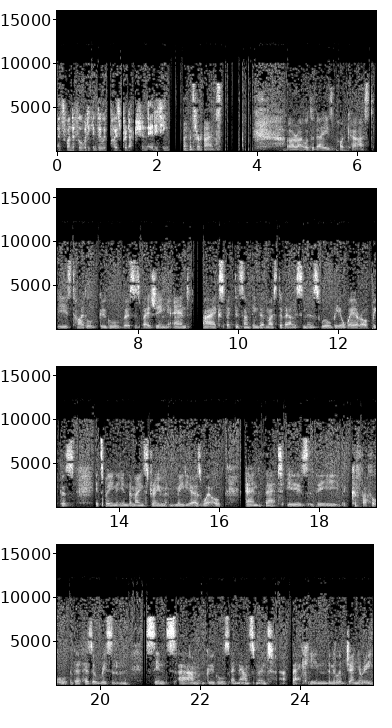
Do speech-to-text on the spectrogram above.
It's wonderful what you can do with post production editing. That's right. All right. Well, today's podcast is titled Google versus Beijing, and I expect it's something that most of our listeners will be aware of because it's been in the mainstream media as well. And that is the, kerfuffle that has arisen since um, Google's announcement uh, back in the middle of January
